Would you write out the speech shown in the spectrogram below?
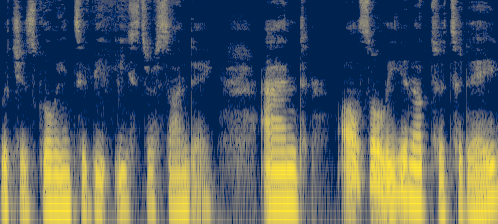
which is going to be Easter Sunday. And also leading up to today,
